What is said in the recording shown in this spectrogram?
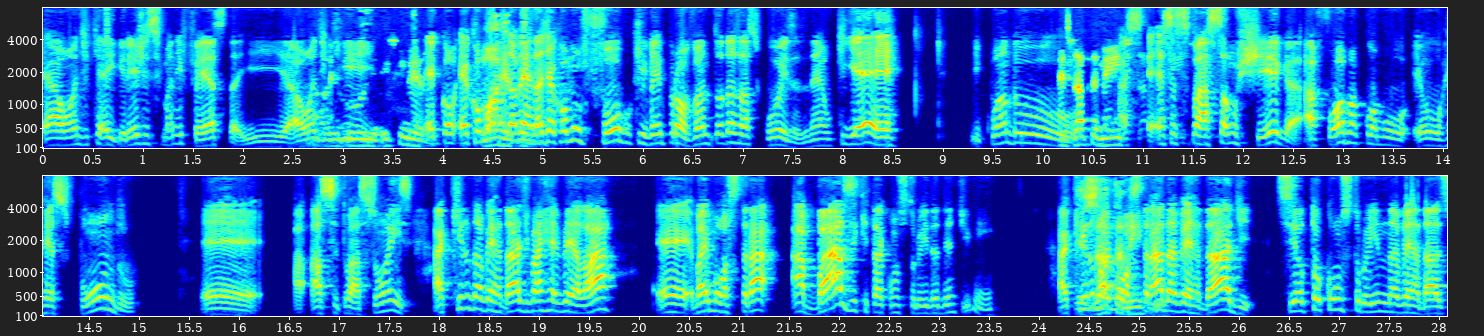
é onde que a igreja se manifesta e aonde Aleluia, que é, é como Glória na verdade é como um fogo que vem provando todas as coisas, né? O que é é. E quando essa situação chega, a forma como eu respondo é, as situações, aquilo na verdade vai revelar, é, vai mostrar a base que está construída dentro de mim. Aquilo Exatamente. vai mostrar, na verdade, se eu estou construindo, na verdade,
